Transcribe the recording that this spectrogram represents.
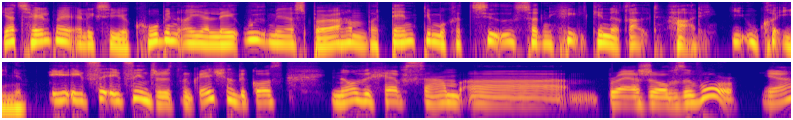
Jeg talte med Alexej Jakobin, og jeg lagde ud med at spørge ham, hvordan demokratiet sådan helt generelt har det i Ukraine. It's it's an interesting question because you know we have some uh, pressure of the war, yeah,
